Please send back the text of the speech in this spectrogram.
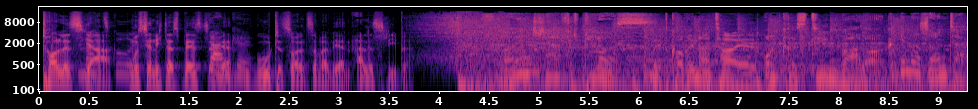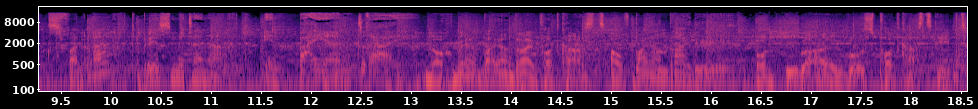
tolles Jahr. gut. Muss ja nicht das Beste Danke. werden. Gutes soll es aber werden. Alles Liebe. Freundschaft Plus. Mit Corinna Teil und Christine Barlock. Immer sonntags von 8 bis Mitternacht in Bayern 3. Noch mehr Bayern 3 Podcasts auf bayern3.de und überall, wo es Podcasts gibt.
